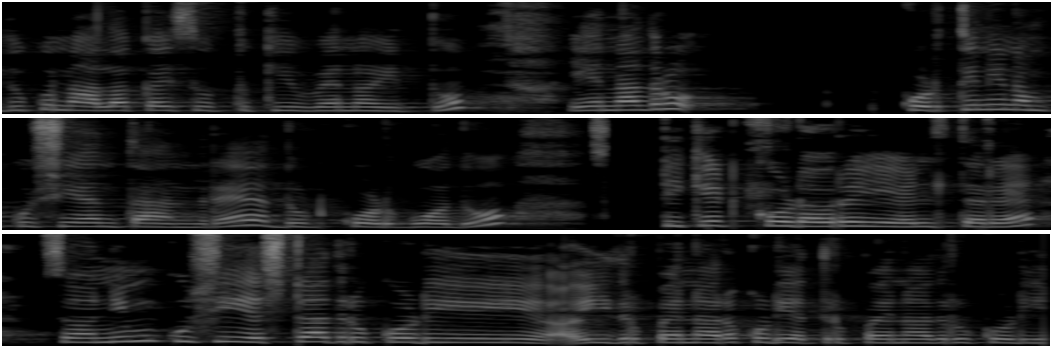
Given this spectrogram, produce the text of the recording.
ಇದಕ್ಕೂ ನಾಲ್ಕೈದು ಸುತ್ತು ಕಿವೇನೋ ಇತ್ತು. ಏನಾದರೂ ಕೊಡ್ತೀನಿ ನಮ್ಮ ಖುಷಿ ಅಂತ ಅಂದರೆ ದುಡ್ಡು ಕೊಡ್ಬೋದು. ಟಿಕೆಟ್ ಕೊಡೋರೆ ಹೇಳ್ತಾರೆ. ಸೊ ನಿಮ್ಮ ಖುಷಿ ಎಷ್ಟಾದರೂ ಕೊಡಿ, ಐದು ರೂಪಾಯಿನಾದ್ರೂ ಕೊಡಿ, ಹತ್ತು ರೂಪಾಯಿನಾದರೂ ಕೊಡಿ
